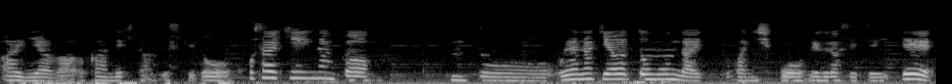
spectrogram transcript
アイディアが浮かんできたんですけど、ここ最近なんか、うんと、親泣きアウト問題とかに思考を巡らせていて、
